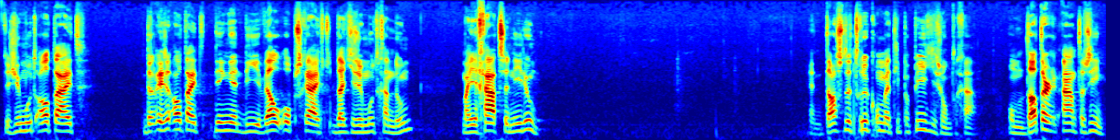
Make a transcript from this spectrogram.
dus je moet altijd er is altijd dingen die je wel opschrijft dat je ze moet gaan doen, maar je gaat ze niet doen. En dat is de truc om met die papiertjes om te gaan. Om dat er aan te zien.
